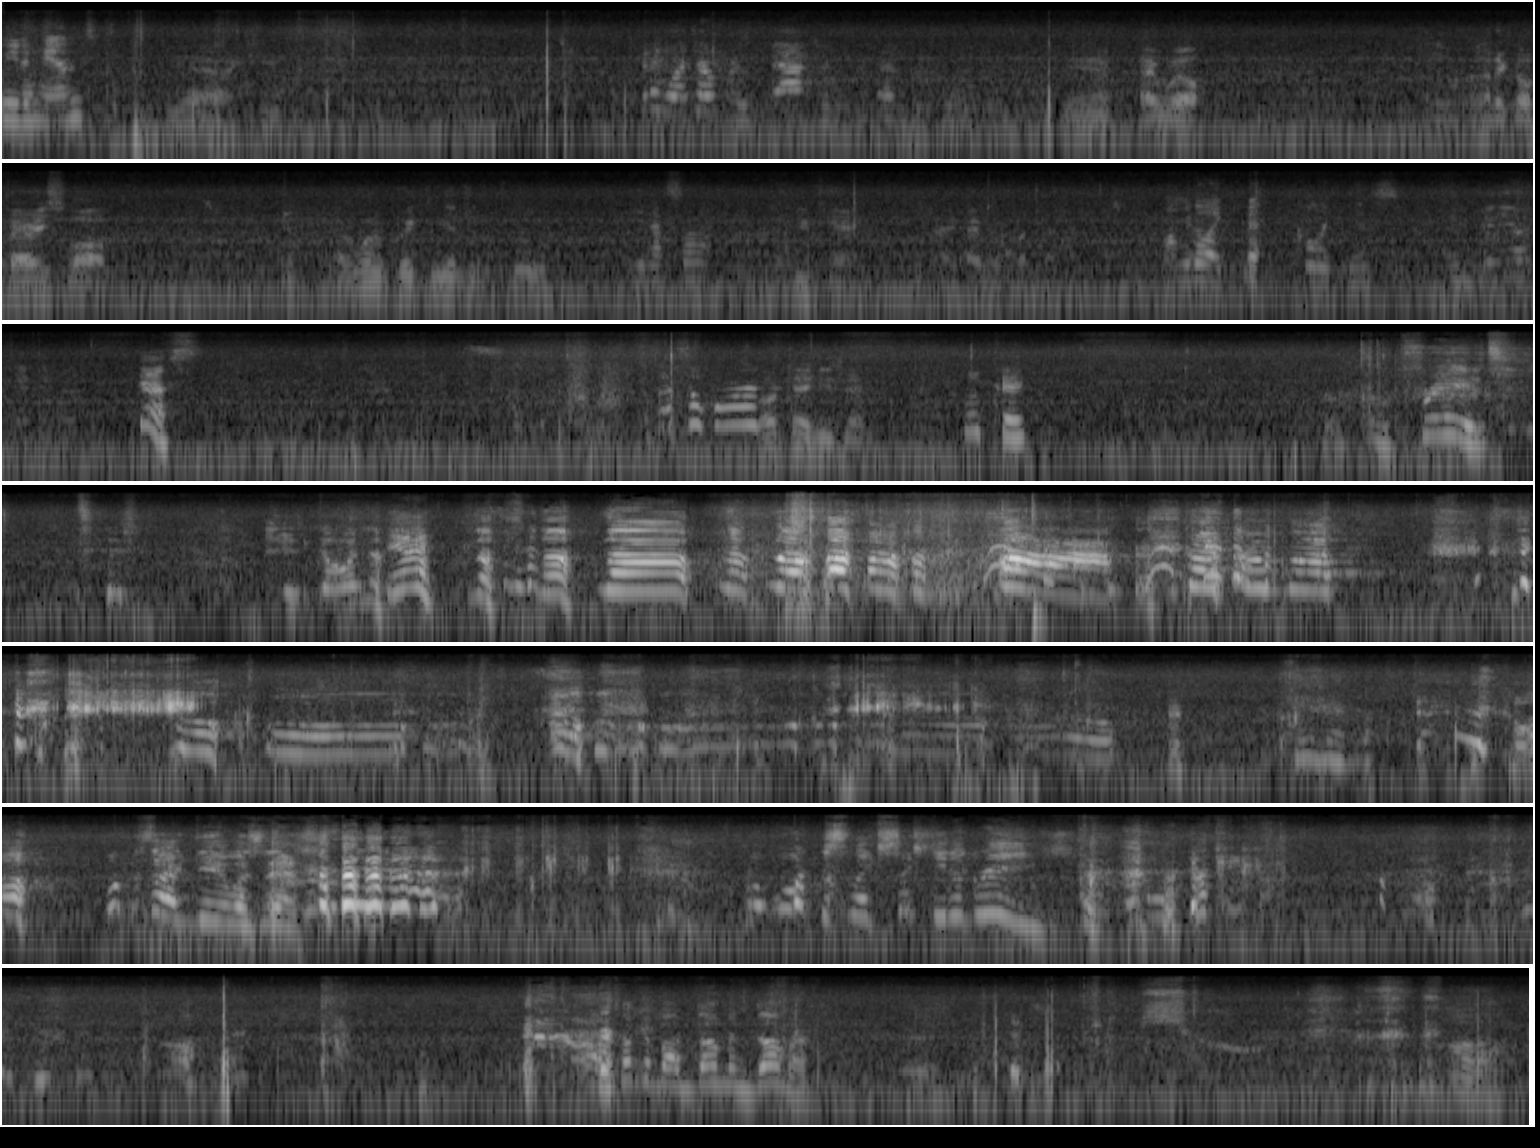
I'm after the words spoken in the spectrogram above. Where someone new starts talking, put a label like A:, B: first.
A: You need a hand?
B: Yeah, I can't.
C: Better watch out for his back when you put that in the pool.
B: Yeah.
D: I will.
A: What do you want
D: I'm gonna go very slow.
B: I don't want to break the edge of the pool.
A: Yeah, that's not.
D: You can't. I, I won't let that.
A: Want me to like bet, go like this?
C: Are you videotaping this?
E: Yes.
A: Is that so hard?
D: Okay, he's in.
E: Okay.
B: I'm afraid. Is it going? No,
E: Yeah.
B: no, no, no, no, no! Ah! No, no, Oh, oh, oh. Whose idea was this? Oh, it's like 60 degrees. Oh, talk about dumb and dumber. Oh.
